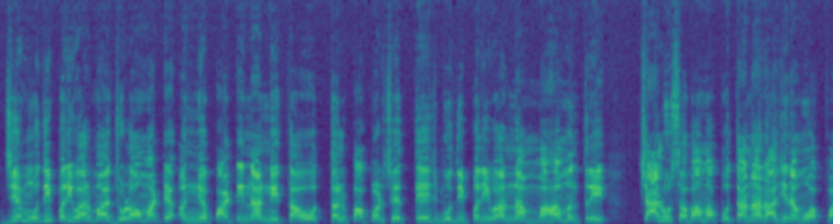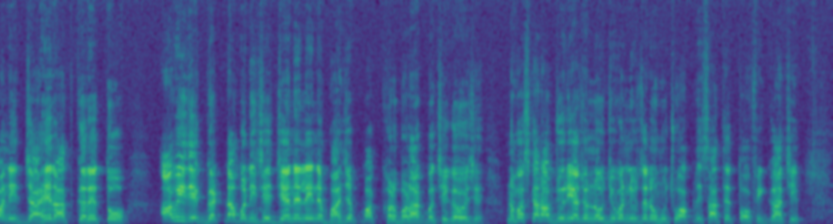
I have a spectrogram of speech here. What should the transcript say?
જે મોદી પરિવારમાં જોડાવા માટે અન્ય પાર્ટીના નેતાઓ તલપાપડ છે, તે જ મોદી પરિવારના મહામંત્રી ચાલુ સભામાં પોતાના રાજીનામું આપવાની જાહેરાત કરે તો આવી જ એક ઘટના બની છે, જેને લઈને ભાજપમાં ખળભળાટ મચી ગયો છે. નમસ્કાર, આપ જોઈ રહ્યા છો નવજીવન ન્યૂઝ અને હું છું આપની સાથે તોફિક ગાંચી.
